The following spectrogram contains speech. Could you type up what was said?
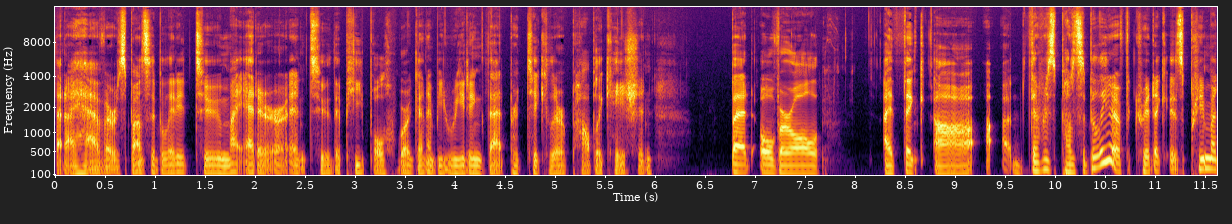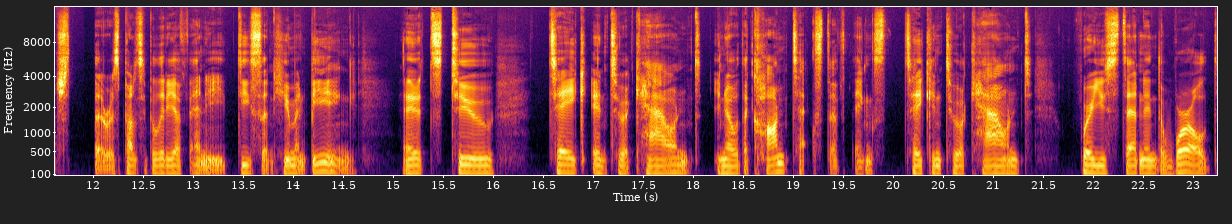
that I have a responsibility to my editor and to the people who are going to be reading that particular publication. But overall, I think uh, uh, the responsibility of a critic is pretty much the responsibility of any decent human being. It's to take into account, you know, the context of things, take into account where you stand in the world,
